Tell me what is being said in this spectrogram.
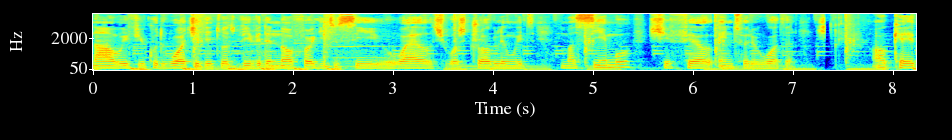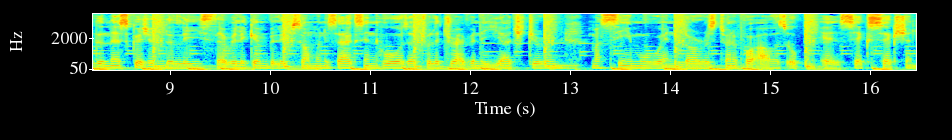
Now, if you could watch it, it was vivid enough for you to see while she was struggling with Massimo, she fell into the water. Okay, the next question on the list. I really can't believe someone is asking who was actually driving the yacht during Massimo and Laura's 24 hours open air sex section.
